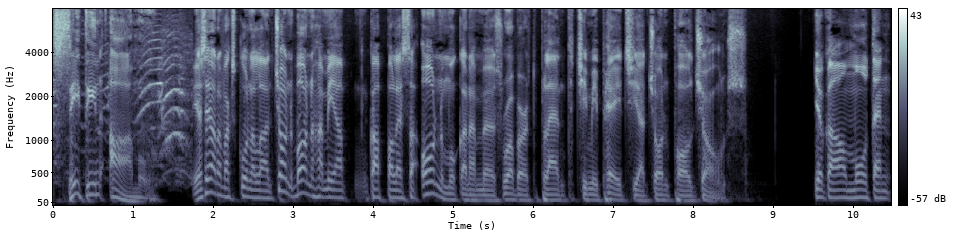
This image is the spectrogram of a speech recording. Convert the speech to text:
Sitin aamu. Ja seuraavaksi kuunnellaan John Bonhamia. Kappaleessa on mukana myös Robert Plant, Jimmy Page ja John Paul Jones. Joka on muuten,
